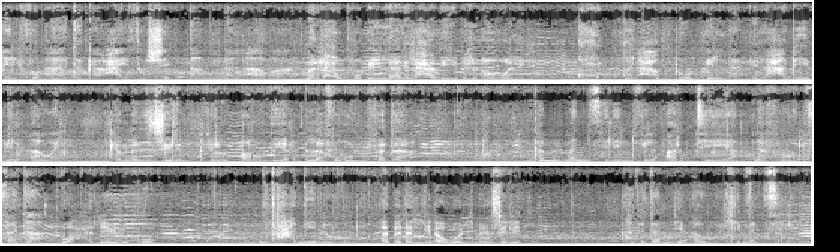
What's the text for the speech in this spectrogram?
نقل فؤادك حيث شئت من الهوى. ما الحب إلا للحبيب الأول؟ ما الحب إلا للحبيب الأول؟ كم منزل في الأرض يألفه الفتى. كم منزل في الأرض يألفه الفتى. وحنينه. حنينه. أبدا لأول منزل. أبدا لأول منزل.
